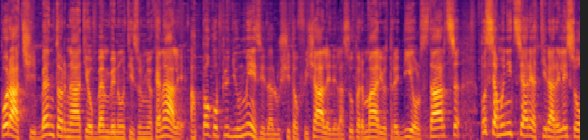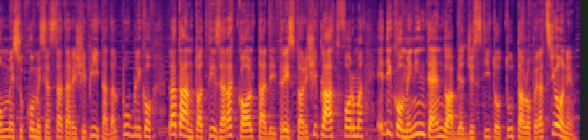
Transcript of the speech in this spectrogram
Poracci, bentornati o benvenuti sul mio canale. A poco più di un mese dall'uscita ufficiale della Super Mario 3D All Stars, possiamo iniziare a tirare le somme su come sia stata recepita dal pubblico la tanto attesa raccolta dei tre storici platform e di come Nintendo abbia gestito tutta l'operazione.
